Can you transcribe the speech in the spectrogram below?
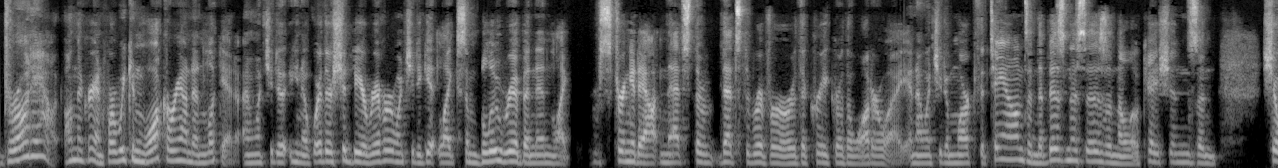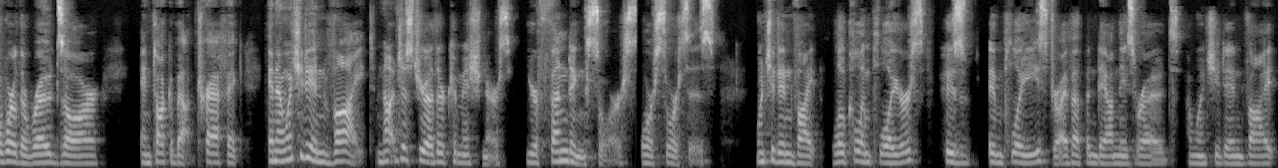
draw it out on the ground where we can walk around and look at it. I want you to you know where there should be a river i want you to get like some blue ribbon and like string it out and that's the that's the river or the creek or the waterway. And i want you to mark the towns and the businesses and the locations and show where the roads are and talk about traffic. And i want you to invite not just your other commissioners your funding source or sources want you to invite local employers whose employees drive up and down these roads. I want you to invite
